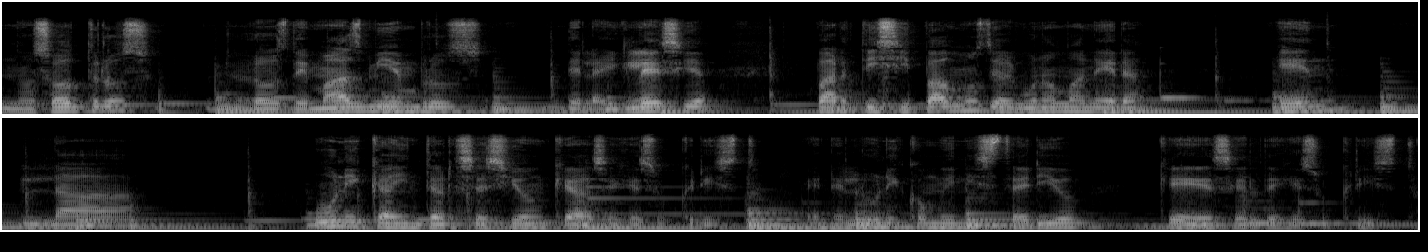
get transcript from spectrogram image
Nosotros, los demás miembros de la iglesia, participamos de alguna manera en la única intercesión que hace Jesucristo, en el único ministerio que es el de Jesucristo.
